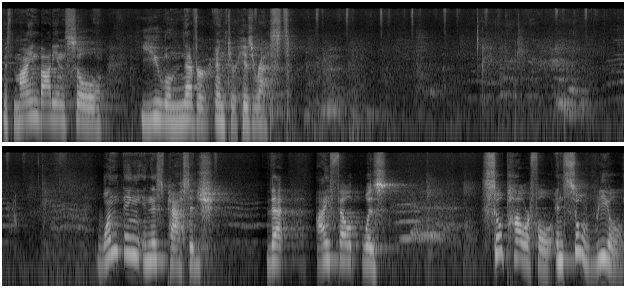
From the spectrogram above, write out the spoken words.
with mind, body, and soul, you will never enter His rest. One thing in this passage that I felt was so powerful and so real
